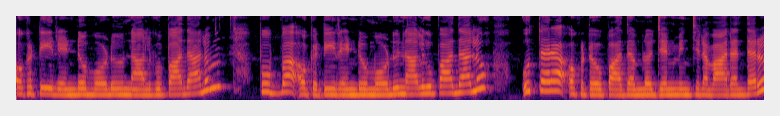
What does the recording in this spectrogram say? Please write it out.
ఒకటి రెండు మూడు నాలుగు పాదాలు పుబ్బ ఒకటి రెండు మూడు నాలుగు పాదాలు ఉత్తర ఒకటో పాదంలో జన్మించిన వారందరూ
